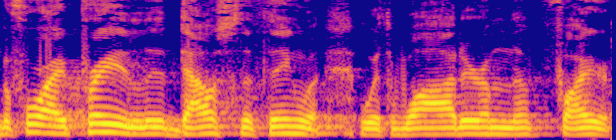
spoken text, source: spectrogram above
before I pray, douse the thing with, with water and the fire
